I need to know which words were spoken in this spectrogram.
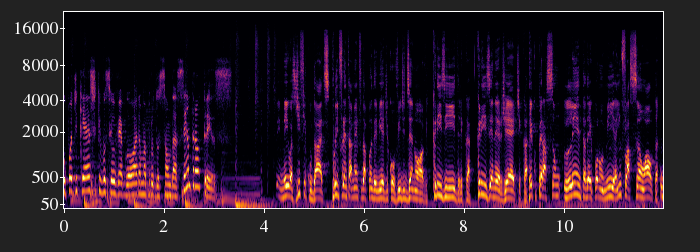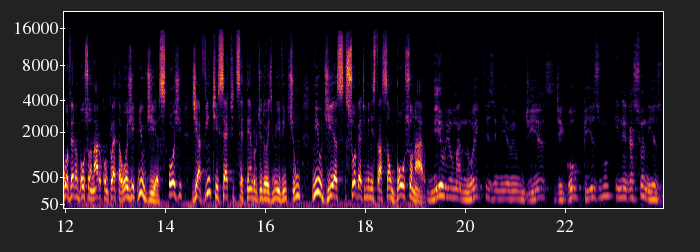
O podcast que você ouve agora é uma produção da Central 3. Em meio às dificuldades para o enfrentamento da pandemia de Covid-19, crise hídrica, crise energética, recuperação lenta da economia, inflação alta, o governo Bolsonaro completa hoje mil dias. Hoje, dia 27 de setembro de 2021, mil dias sob a administração Bolsonaro. Mil e uma noites e mil e um dias de golpismo e negacionismo.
